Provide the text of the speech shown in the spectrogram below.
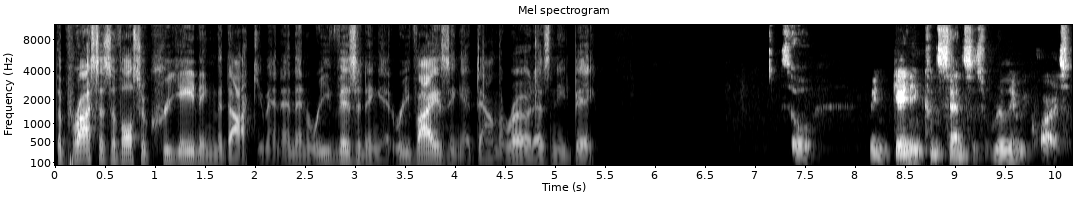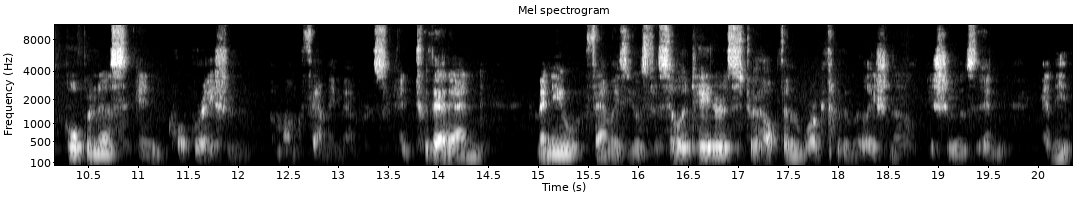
the process of also creating the document and then revisiting it, revising it down the road as need be. So, I mean, gaining consensus really requires openness and cooperation among family members. And to that end, many families use facilitators to help them work through the relational issues and, and the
